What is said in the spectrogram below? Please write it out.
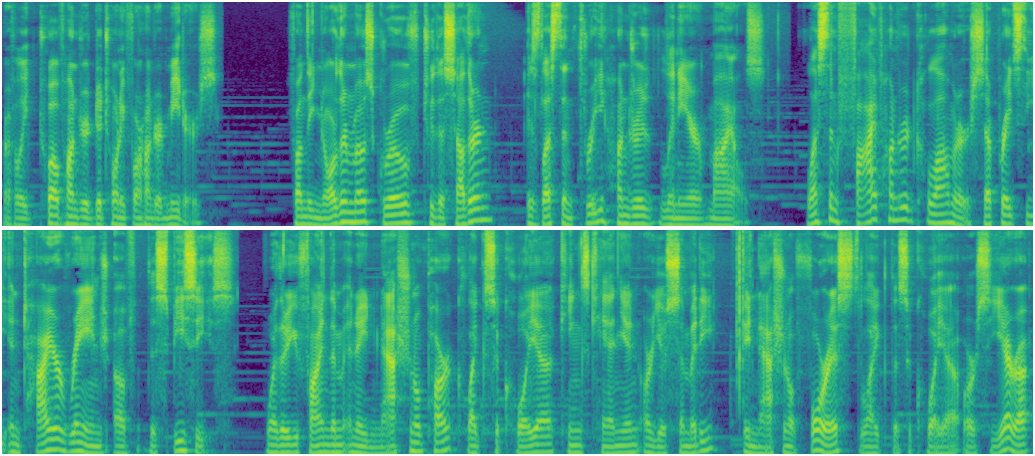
roughly 1,200 to 2,400 meters. From the northernmost grove to the southern is less than 300 linear miles. Less than 500 kilometers separates the entire range of the species. Whether you find them in a national park like Sequoia, Kings Canyon, or Yosemite, a national forest like the Sequoia or Sierra,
